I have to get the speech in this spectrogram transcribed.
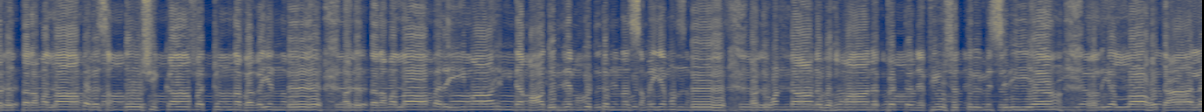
അടുത്ത റമലാം വരെ സന്തോഷിക്കാൻ പറ്റുന്ന വകയുണ്ട്. അടുത്ത റമലാം വരെ ഈമാനിന്റെ മാധുര്യം കിട്ടുന്ന സമയമുണ്ട്. അതുകൊണ്ടാണ് ബഹുമാനപ്പെട്ട നഫീസത്തുൽ മിസ്രിയ റളിയല്ലാഹു തആല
